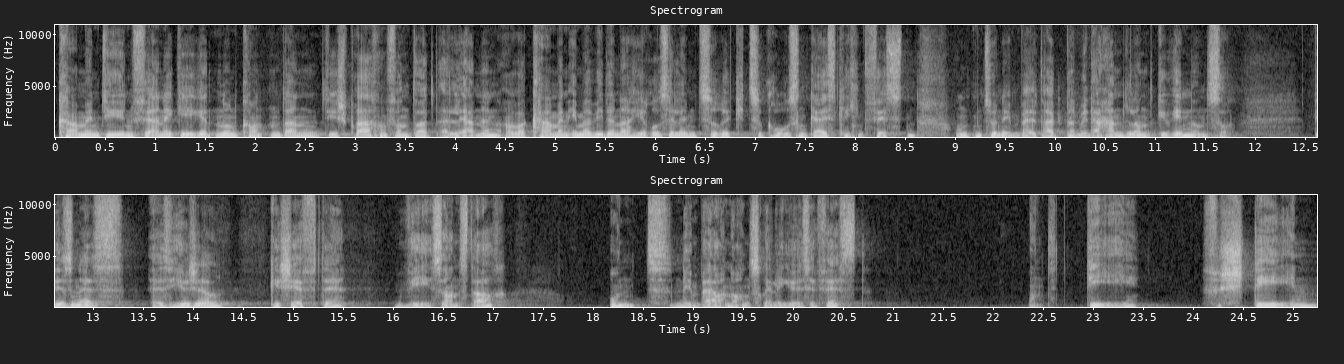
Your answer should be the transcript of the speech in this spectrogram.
kamen die in ferne Gegenden und konnten dann die Sprachen von dort erlernen, aber kamen immer wieder nach Jerusalem zurück zu großen geistlichen Festen und so nebenbei treibt man wieder Handel und Gewinn und so. Business as usual, Geschäfte wie sonst auch und nebenbei auch noch ins religiöse Fest. Und die verstehen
